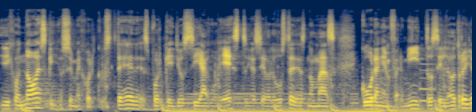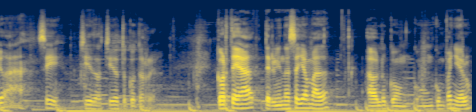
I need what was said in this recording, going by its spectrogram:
y dijo, no, es que yo soy mejor que ustedes, porque yo sí hago esto, yo sí hago lo ustedes nomás curan enfermitos y lo otro, y yo, ah, sí, chido, chido tu cotorreo. Corte A, termino esa llamada, hablo con, con un compañero,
